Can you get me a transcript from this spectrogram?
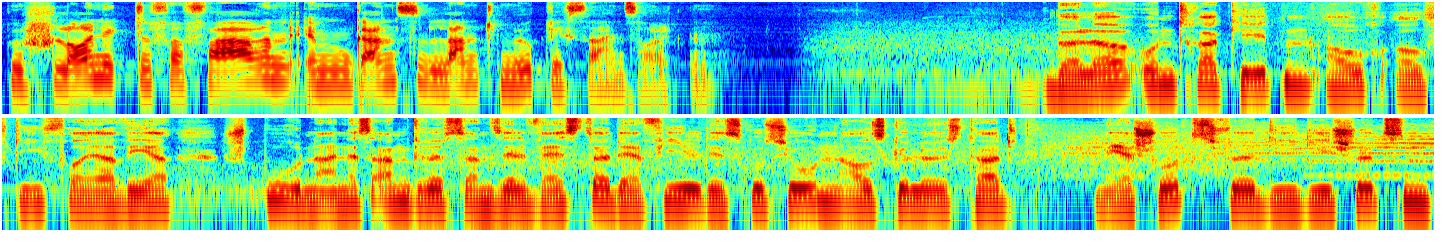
beschleunigte Verfahren im ganzen Land möglich sein sollten. Böller und Raketen auch auf die Feuerwehr. Spuren eines Angriffs an Silvester, der viel Diskussionen ausgelöst hat. Mehr Schutz für die, die schützen.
